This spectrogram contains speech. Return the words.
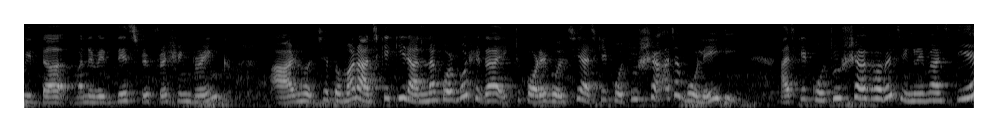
উইথ দ্য মানে উইথ দিস রিফ্রেশিং ড্রিঙ্ক আর হচ্ছে তোমার আজকে কি রান্না করব সেটা একটু পরে বলছি। আজকে কচুর শাক আচ্ছা বলেই দিই। আজকে কচুর শাক হবে চিংড়ি মাছ দিয়ে,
